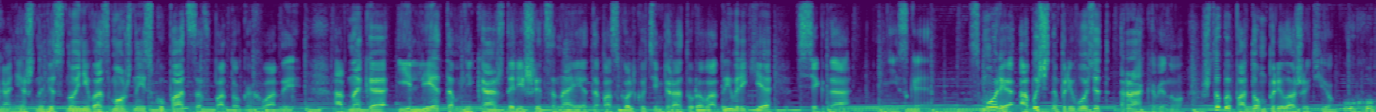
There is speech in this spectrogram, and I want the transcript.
Конечно, весной невозможно искупаться в потоках воды. Однако и летом не каждый решится на это, поскольку температура воды в реке всегда низкая. С моря обычно привозят раковину, чтобы потом приложить ее к уху,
